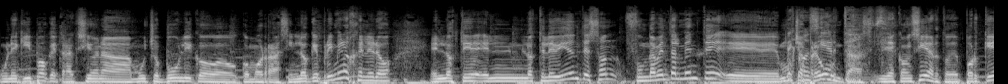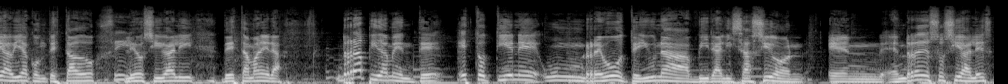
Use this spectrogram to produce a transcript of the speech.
un equipo que tracciona mucho público como Racing. Lo que primero generó en los, te- en los televidentes son fundamentalmente eh, muchas preguntas y desconcierto de por qué había contestado Sí. Leo Sigali de esta manera. Rápidamente, esto tiene un rebote y una viralización en, en redes sociales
